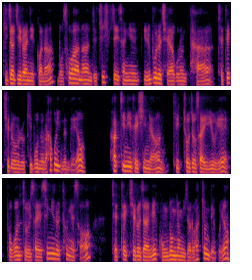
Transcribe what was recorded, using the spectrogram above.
기저질환이 있거나 뭐 소아나 이제 70세 이상의 일부를 제하고는 다 재택치료를 기본으로 하고 있는데요. 확진이 되시면 기초조사 이후에 보건소 의사의 승인을 통해서 재택치료자 및 공동격리자로 확정되고요.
